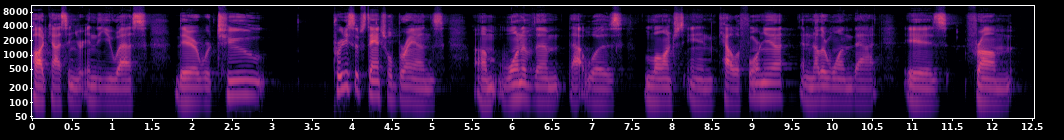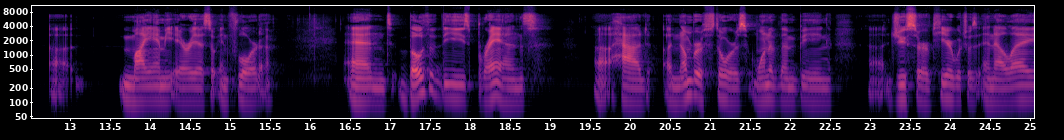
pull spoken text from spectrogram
podcast and you're in the US, there were two pretty substantial brands. Um, one of them that was launched in California, and another one that is from uh, Miami area, so in Florida. And both of these brands uh, had a number of stores, one of them being uh, Juice Served Here, which was in LA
